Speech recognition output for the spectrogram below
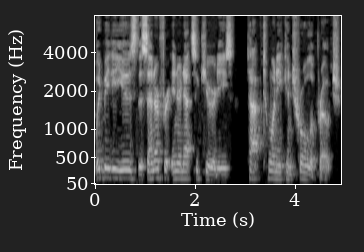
would be to use the Center for Internet Security's top 20 control approach.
